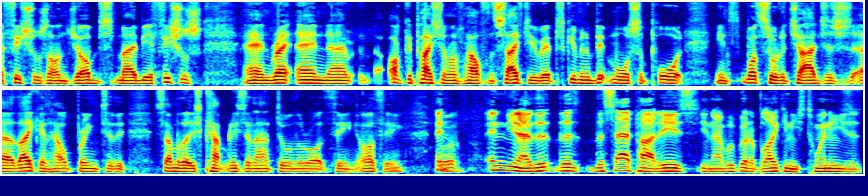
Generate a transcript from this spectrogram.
officials on jobs, maybe officials and and uh, occupational health and safety reps given a bit more support in what sort of charges uh, they can help bring to the, some of these companies that aren't doing the right thing. I think. And, Well, and you know the, the the sad part is you know we've got a bloke in his twenties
